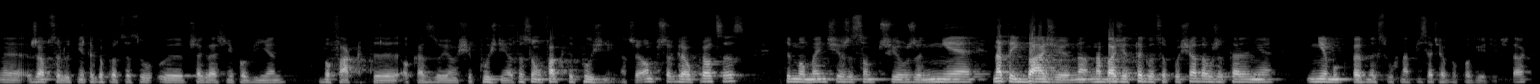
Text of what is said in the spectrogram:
e, że absolutnie tego procesu e, przegrać nie powinien, bo fakty okazują się później. A to są fakty później. Znaczy on przegrał proces w tym momencie, że sąd przyjął, że nie na tej bazie, na, na bazie tego, co posiadał rzetelnie, nie mógł pewnych słów napisać albo powiedzieć, tak?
